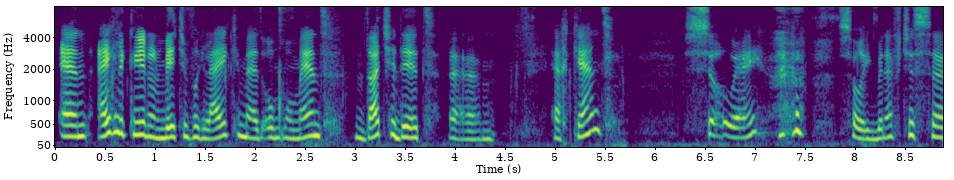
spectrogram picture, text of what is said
En eigenlijk kun je dat een beetje vergelijken met op het moment dat je dit um, herkent. Zo hé. Sorry, ik ben eventjes uh,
